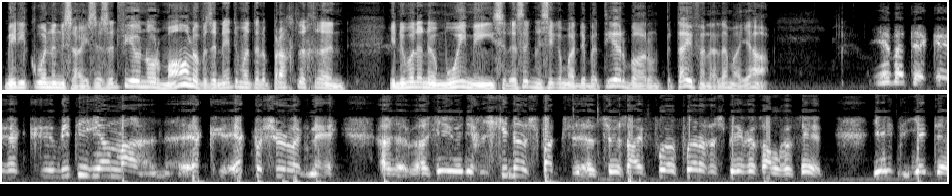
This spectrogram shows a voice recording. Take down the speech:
met die koningshuis. Is dit vir jou normaal of is dit net omdat hulle pragtige en jy noem hulle nou mooi mense? Dis ek nie seker maar debatteerbaar om party van hulle, maar ja. Ja, wat ek ek weet nie Jan, maar ek ek persoonlik nee. As as jy die geskiedenis vat soos hy voor, vorige sprekers al gesê het. Jy het, jy het uh,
